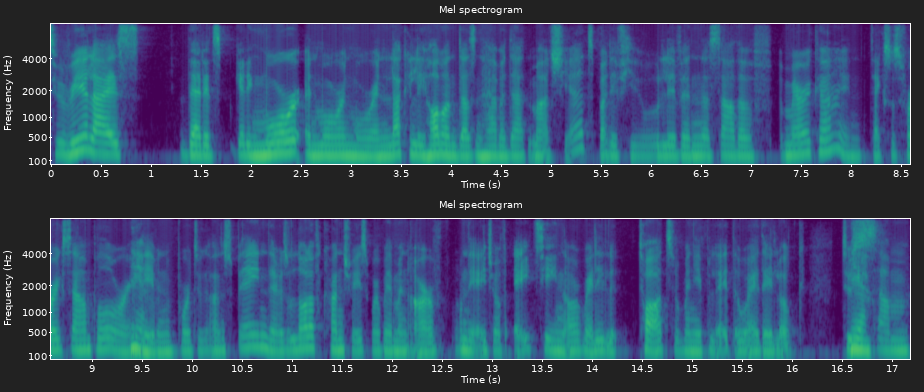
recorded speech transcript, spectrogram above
to realize that it's getting more and more and more. And luckily, Holland doesn't have it that much yet. But if you live in the south of America, in Texas, for example, or Yeah. even in Portugal and Spain, there's a lot of countries where women are from the age of 18 already taught to manipulate the way they look to Yeah. some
